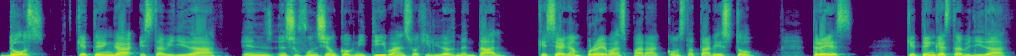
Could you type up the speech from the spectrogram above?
Dos, que tenga estabilidad en, su función cognitiva, en su agilidad mental, que se hagan pruebas para constatar esto. Tres, que tenga estabilidad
